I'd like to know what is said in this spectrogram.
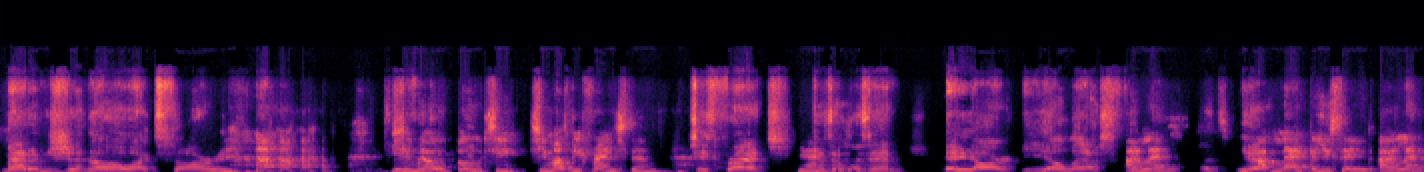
Madame Genot. I'm sorry. Genot. Oh, she she must be French then. She's French because it was in A R E L S. Arles. Yeah. Arles. Can you say it? Arles.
